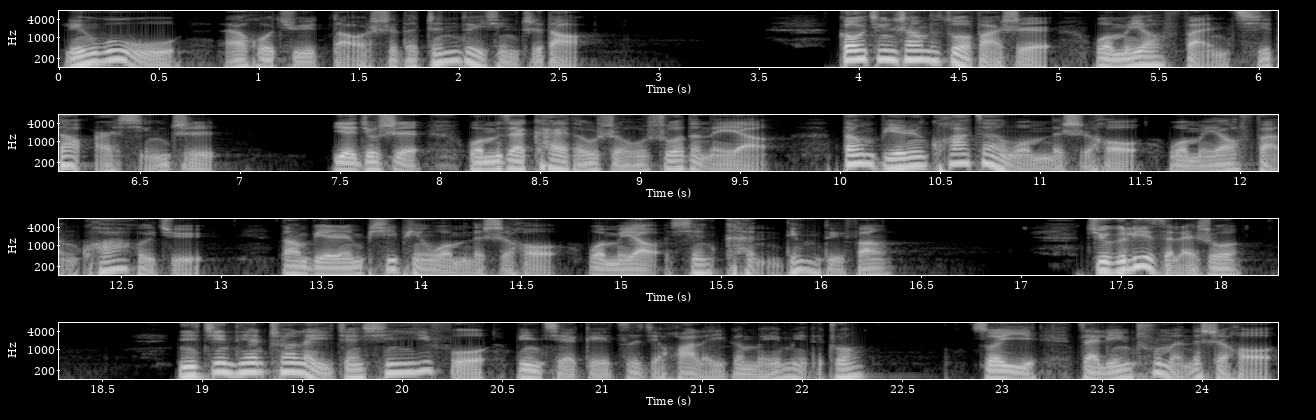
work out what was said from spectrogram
零五五，来获取导师的针对性指导。高情商的做法是，我们要反其道而行之，也就是我们在开头时候说的那样，当别人夸赞我们的时候，我们要反夸回去；当别人批评我们的时候，我们要先肯定对方。举个例子来说。你今天穿了一件新衣服，并且给自己化了一个美美的妆，所以在临出门的时候，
